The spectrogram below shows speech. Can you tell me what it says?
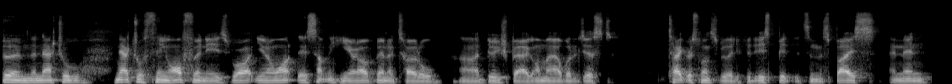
boom, the natural natural thing often is right. You know what? There's something here. I've been a total uh, douchebag. I'm able to just take responsibility for this bit that's in the space, and then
